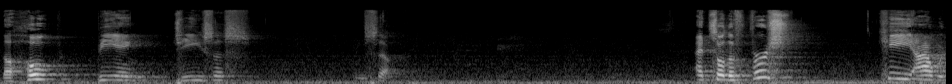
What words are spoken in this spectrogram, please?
The hope being Jesus Himself. And so the first key I would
